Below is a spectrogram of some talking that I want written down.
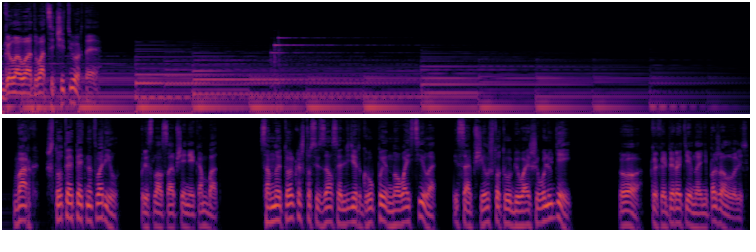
Глава 24. «Варк, что ты опять натворил?» — прислал сообщение комбат. «Со мной только что связался лидер группы «Новая сила» и сообщил, что ты убиваешь его людей». «О, как оперативно они пожаловались.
